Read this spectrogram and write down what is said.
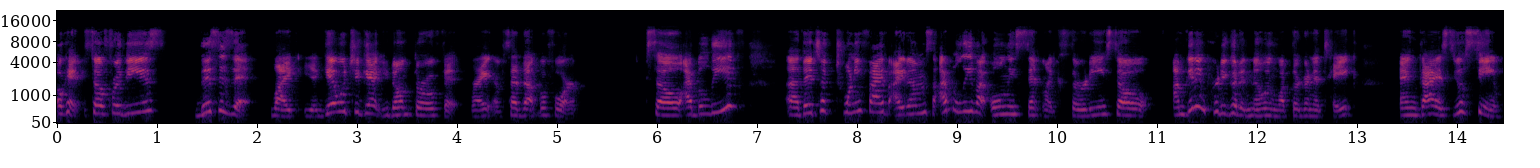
Okay, so for these, this is it. Like, you get what you get, you don't throw a fit, right? I've said that before. So I believe uh, they took 25 items. I believe I only sent like 30. So I'm getting pretty good at knowing what they're going to take. And guys, you'll see.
